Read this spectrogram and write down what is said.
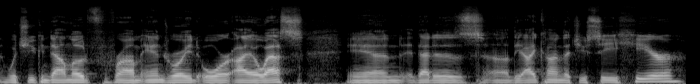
which you can download from Android or iOS, and that is uh, the icon that you see here.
